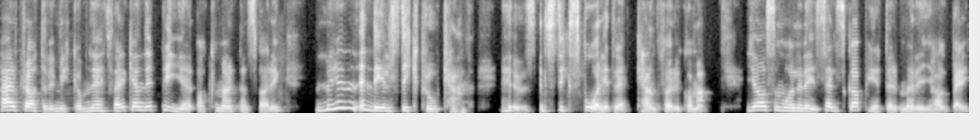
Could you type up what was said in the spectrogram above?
Här pratar vi mycket om nätverkande, PR och marknadsföring. Men en del stickprov kan, eh, stickspår heter det, kan förekomma. Jag som håller dig sällskap heter Marie Hagberg.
